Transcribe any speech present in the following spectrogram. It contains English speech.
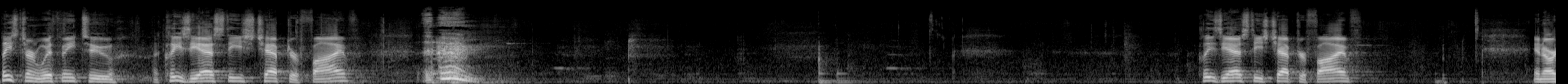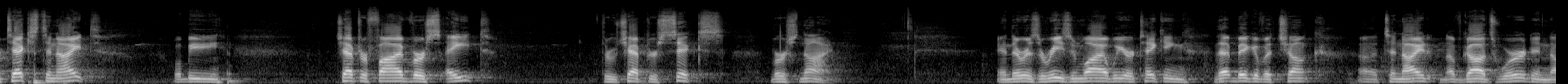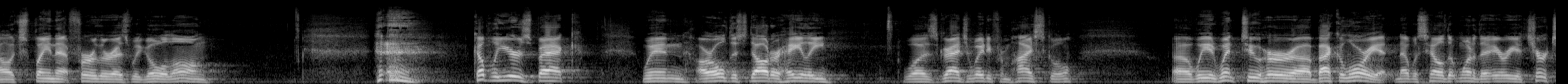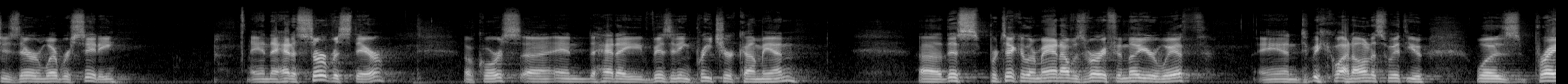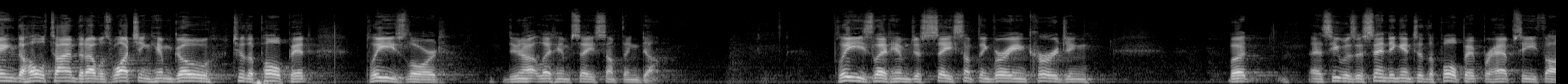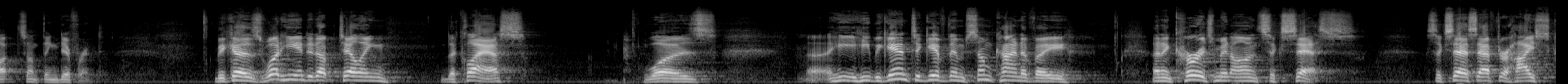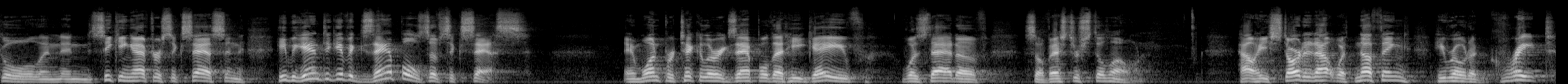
Please turn with me to Ecclesiastes chapter 5. Ecclesiastes chapter 5. In our text tonight will be chapter 5, verse 8 through chapter 6, verse 9. And there is a reason why we are taking that big of a chunk uh, tonight of God's Word, and I'll explain that further as we go along. a couple of years back, when our oldest daughter Haley was graduating from high school, uh, we had went to her uh, baccalaureate, and that was held at one of the area churches there in Weber City, and they had a service there, of course, uh, and had a visiting preacher come in. Uh, this particular man I was very familiar with and to be quite honest with you, was praying the whole time that I was watching him go to the pulpit, please, Lord, do not let him say something dumb. Please let him just say something very encouraging. But as he was ascending into the pulpit, perhaps he thought something different. Because what he ended up telling the class was uh, he, he began to give them some kind of a an encouragement on success. Success after high school and, and seeking after success. And he began to give examples of success. And one particular example that he gave was that of Sylvester Stallone. How he started out with nothing, he wrote a great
